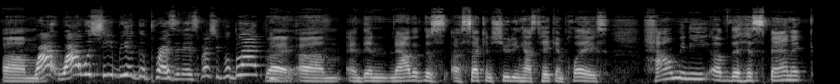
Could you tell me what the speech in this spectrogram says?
Um, why? Why would she be a good president, especially for black people? Right. Um, and then now that this uh, second shooting has taken place, how many of the Hispanic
